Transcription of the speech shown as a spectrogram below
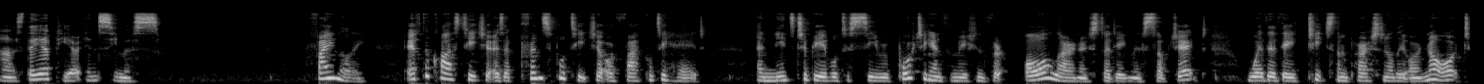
as they appear in SEEMiS. Finally, if the class teacher is a principal teacher or faculty head and needs to be able to see reporting information for all learners studying this subject, whether they teach them personally or not,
